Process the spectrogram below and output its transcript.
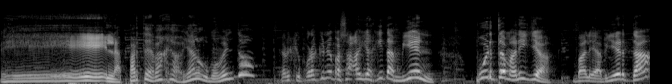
Eh, en la parte de abajo hay algo, un momento. Claro, que por aquí no he pasado, ¡ay, aquí también! Puerta amarilla Vale, abierta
